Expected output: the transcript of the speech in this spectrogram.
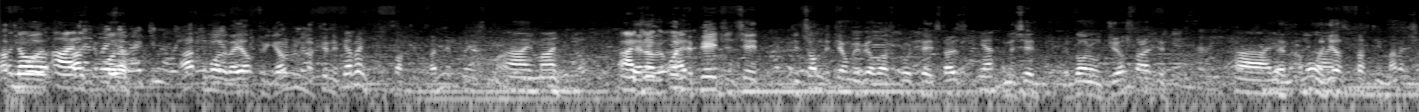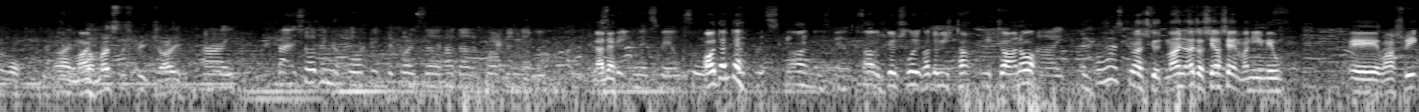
After No, all- aye. after It all the- After all way up to here. Girvan, I couldn't Girvan? fucking find the place, man. Aye, man. Aye, then I great. went on the page and said, did somebody tell me where this protest is? Yeah. And they said, the Donald Dewar statue. Aye, Then I'm only aye. here 15 minutes ago. Aye, I missed the speech, aye. Aye, but it's all been recorded because they had a recording of Did they? speaking as well. So Oh, did they? it was speaking Aye. as well. That was good. Slow, had a wee chat, wee chat, I know. Aye. Oh, that's good. That's good, man. As I say, I sent him an email uh, last week.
